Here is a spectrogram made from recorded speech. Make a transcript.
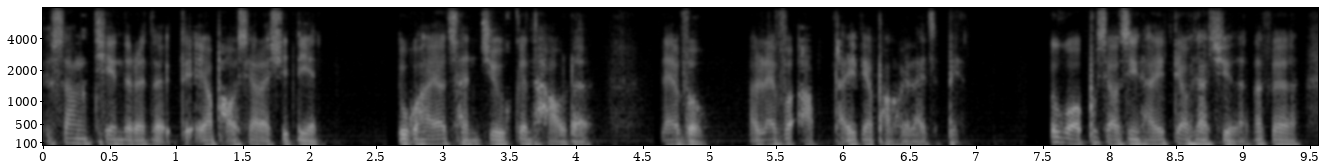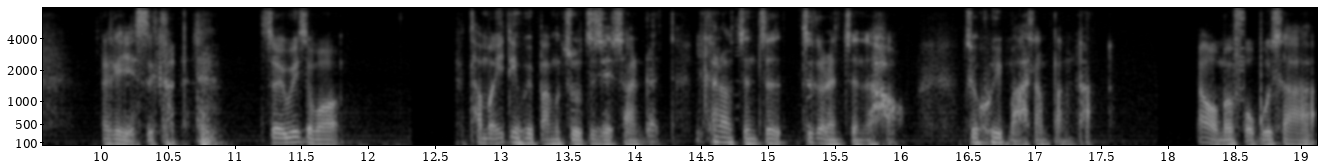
上天的人的要跑下来去练？如果还要成就更好的 level。Level up，他一定要跑回来这边。如果不小心他就掉下去了，那个那个也是可能的。所以为什么他们一定会帮助这些善人？一看到真正这个人真的好，就会马上帮他。那我们佛菩萨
